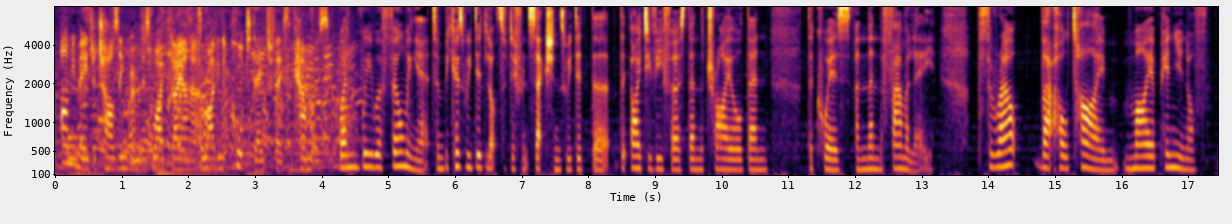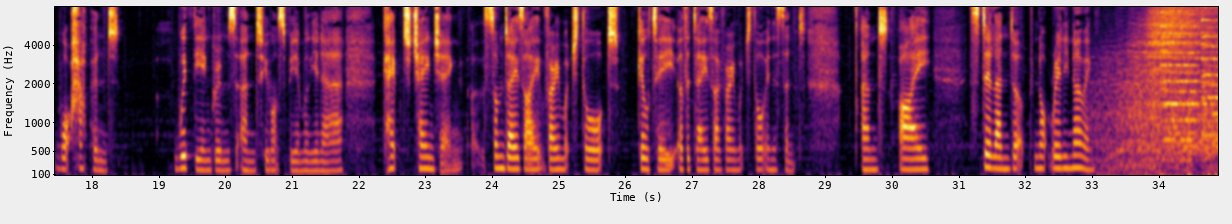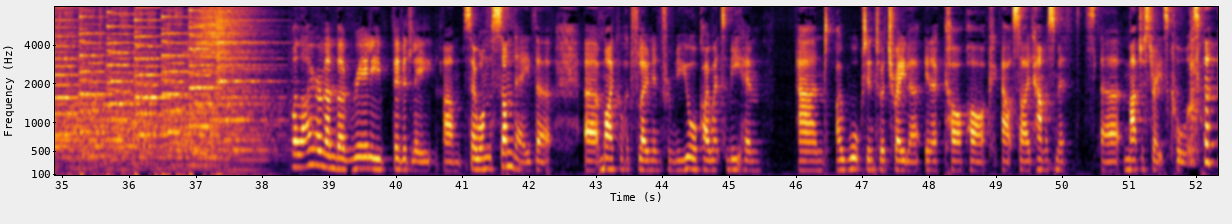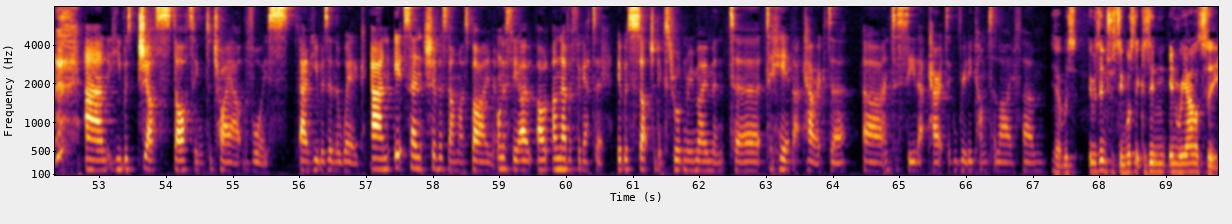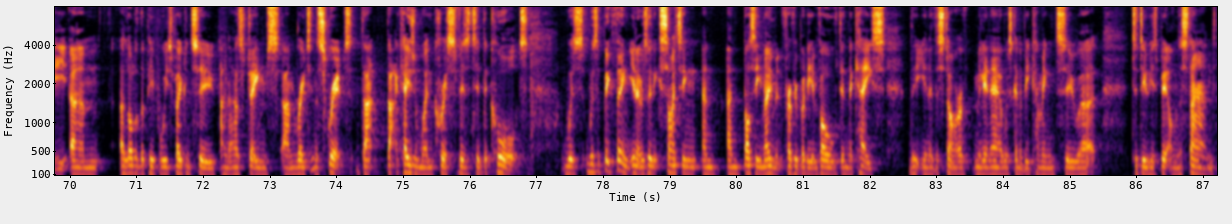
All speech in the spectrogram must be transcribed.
Army Major Charles Ingram and his wife Diana arriving at court today to face the cameras. When we were filming it, and because we did lots of different sections, we did the, the ITV first, then the trial, then the quiz, and then the family. Throughout that whole time, my opinion of what happened with the Ingrams and Who Wants to Be a Millionaire kept changing. Some days I very much thought guilty, other days I very much thought innocent. And I still end up not really knowing. Well, I remember really vividly. Um, so on the Sunday that uh, Michael had flown in from New York, I went to meet him and I walked into a trailer in a car park outside Hammersmith's uh, magistrates court and he was just starting to try out the voice and he was in the wig and it sent shivers down my spine honestly I, will I'll never forget it it was such an extraordinary moment to to hear that character uh, and to see that character really come to life. Um, yeah, it was it was interesting, wasn't it? Because in in reality, um, a lot of the people we've spoken to, and as James um, wrote in the script, that that occasion when Chris visited the court was was a big thing. You know, it was an exciting and and buzzy moment for everybody involved in the case. That you know the star of Millionaire was going to be coming to uh, to do his bit on the stand.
